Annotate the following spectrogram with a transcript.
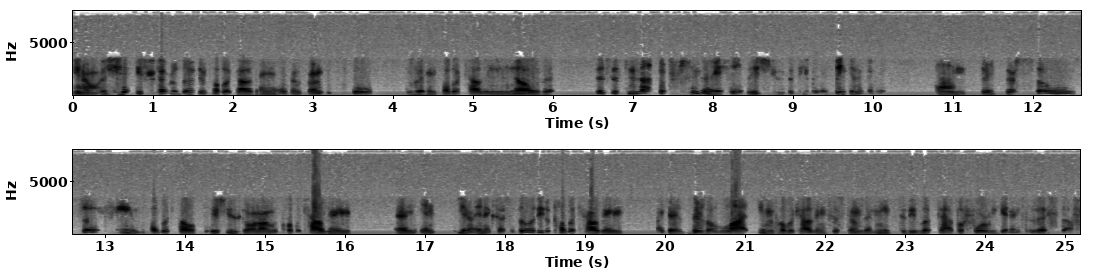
you know, if, if you've ever lived in public housing or been friends with people who live in public housing, you know that this is not the primary health issue that people are thinking about. Um, there, there's so so many public health issues going on with public housing, and in you know inaccessibility to public housing. Like there's there's a lot in public housing system that needs to be looked at before we get into this stuff.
